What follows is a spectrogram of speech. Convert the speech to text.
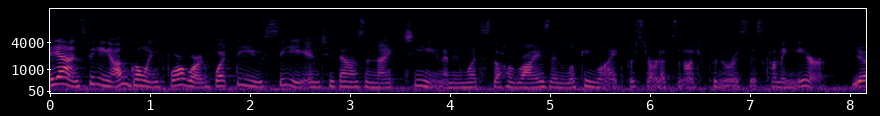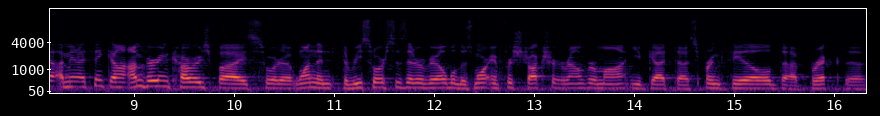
Yeah, and speaking of going forward, what do you see in 2019? I mean, what's the horizon looking like for startups and entrepreneurs this coming year? Yeah, I mean, I think uh, I'm very encouraged by sort of one the, the resources that are available. There's more infrastructure around Vermont. You've got uh, Springfield, uh, BRIC, the,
